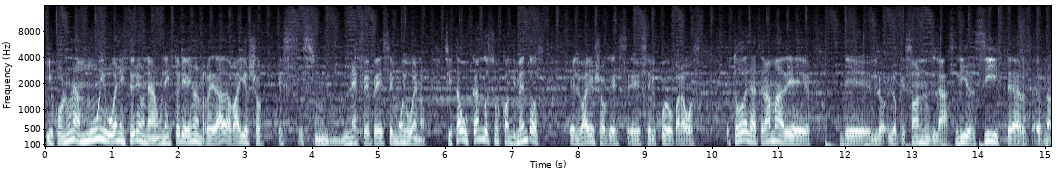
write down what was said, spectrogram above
y con una muy buena historia, una, una historia bien enredada, Bioshock es, es un, un FPS muy bueno. Si está buscando esos condimentos, el Bioshock es, es el juego para vos. Toda la trama de, de lo, lo que son las Little Sisters, eh, no,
